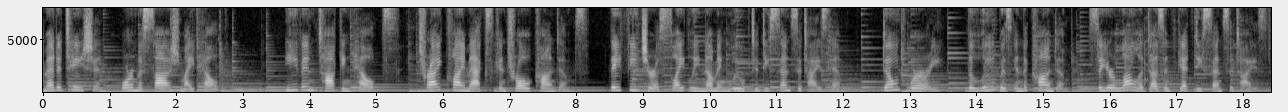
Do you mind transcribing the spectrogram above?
meditation, or massage might help. Even talking helps. Try Climax Control condoms. They feature a slightly numbing lube to desensitize him. Don't worry. The lube is in the condom, so your lala doesn't get desensitized.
